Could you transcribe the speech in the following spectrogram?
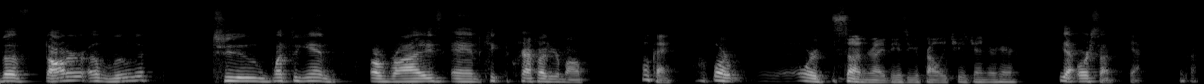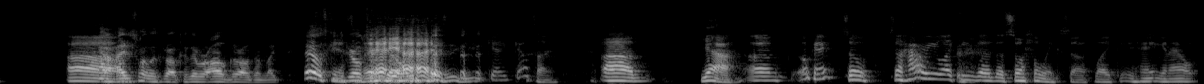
the daughter of Lilith to once again arise and kick the crap out of your mom. Okay. Or or son, right? Because you could probably choose gender here. Yeah, or son. Uh, I I just went with girl because they were all girls. I'm like, hey, let's keep Yes. the yeah, going. got time. Um, yeah. Um, okay. So, so how are you liking the the social link stuff? Like hanging out?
